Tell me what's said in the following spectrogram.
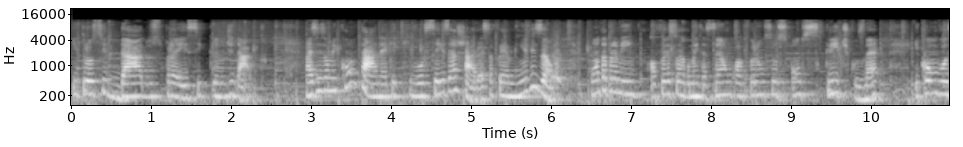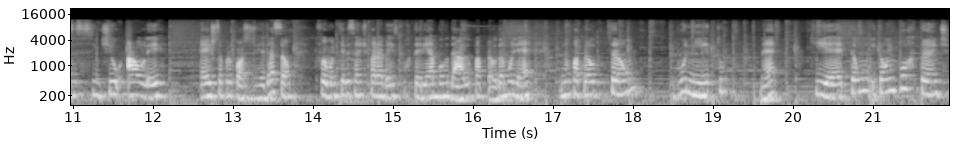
e trouxe dados para esse candidato. Mas vocês vão me contar, né, o que, que, vocês acharam. Essa foi a minha visão. Conta pra mim qual foi a sua argumentação, quais foram os seus pontos críticos, né? E como você se sentiu ao ler esta proposta de redação, que foi muito interessante. Parabéns por terem abordado o papel da mulher num papel tão bonito, né? Que é tão, tão importante,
